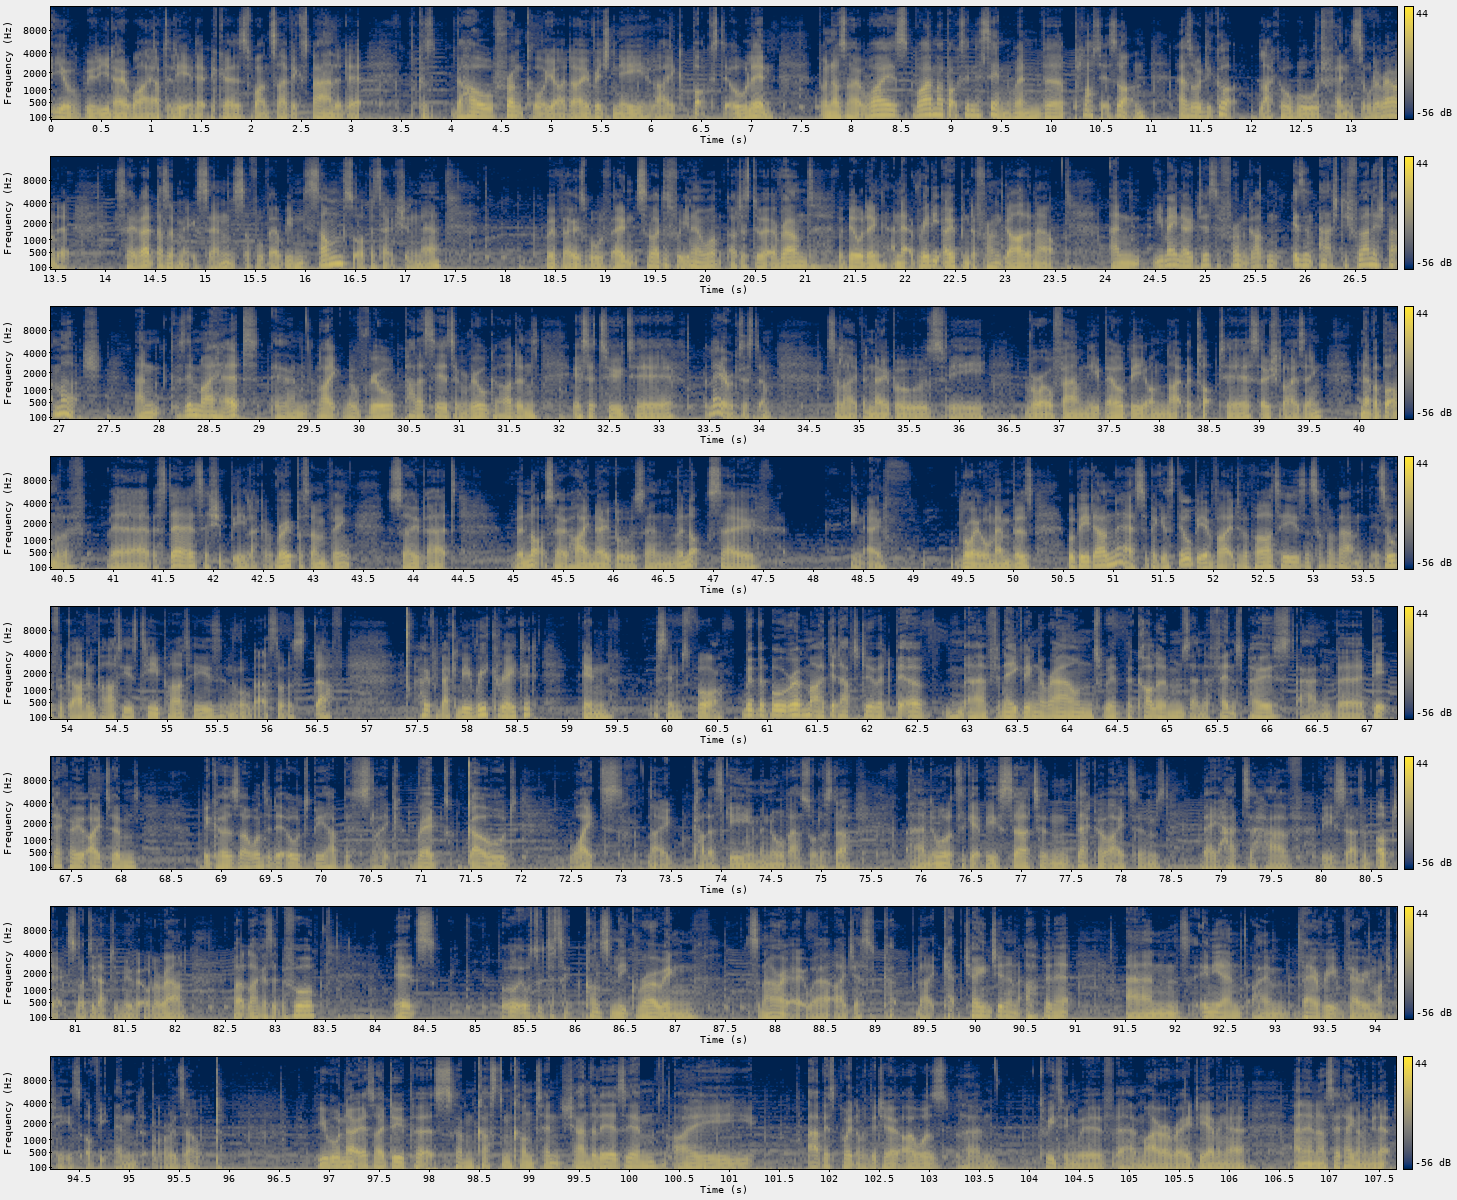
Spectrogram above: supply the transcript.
you you know why I've deleted it because once I've expanded it, because the whole front courtyard I originally like boxed it all in, but when I was like, why is why am I boxing this in when the plot it's on has already got like a walled fence all around it? So that doesn't make sense. I thought there'd be some sort of protection there with those walled fence. So I just thought, you know what, I'll just do it around the building, and that really opened the front garden out. And you may notice the front garden isn't actually furnished that much. And because in my head, um, like with real palaces and real gardens, it's a two-tier layering system. So like the nobles, the royal family, they'll be on like the top tier socializing, and at the bottom of the, the stairs there should be like a rope or something, so that the not so high nobles and the not so, you know, royal members will be down there, so they can still be invited to the parties and stuff like that. It's all for garden parties, tea parties, and all that sort of stuff hopefully that can be recreated in The Sims 4. With the ballroom, I did have to do a bit of uh, finagling around with the columns and the fence posts and the de deco items because I wanted it all to be have this like red, gold, white like color scheme and all that sort of stuff. And in order to get these certain deco items, they had to have these certain objects, so I did have to move it all around. But like I said before, it's it was just a constantly growing scenario where I just like kept changing and upping it, and in the end, I am very, very much pleased of the end result. You will notice I do put some custom content chandeliers in. I, at this point of the video, I was um, tweeting with uh, MiraRae, DMing her, and then I said, "Hang on a minute."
